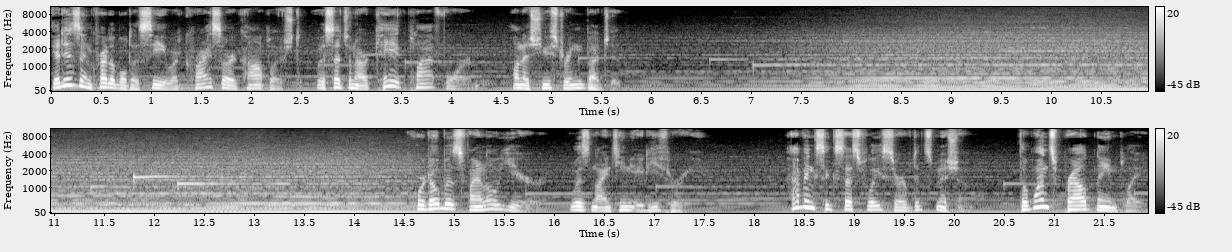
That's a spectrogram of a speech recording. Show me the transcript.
it is incredible to see what Chrysler accomplished with such an archaic platform on a shoestring budget. Cordoba's final year was 1983. Having successfully served its mission, the once proud nameplate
